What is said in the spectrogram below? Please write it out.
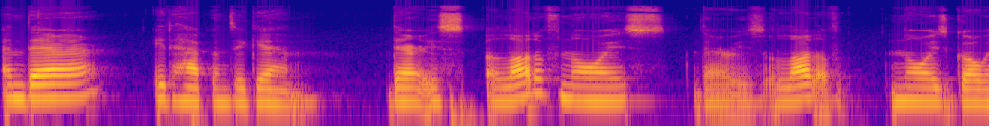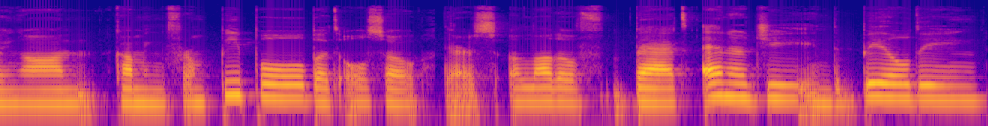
And there it happened again there is a lot of noise, there is a lot of noise going on coming from people, but also there's a lot of bad energy in the building.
